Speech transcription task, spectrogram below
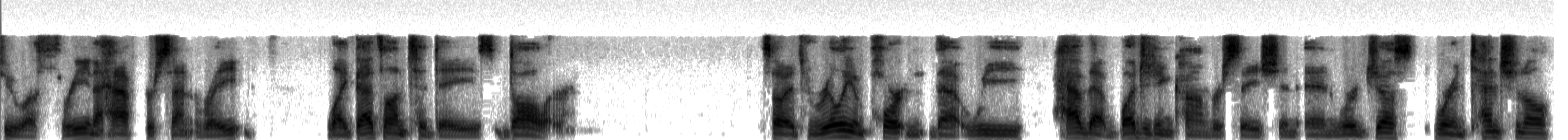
to a three and a half percent rate, like that's on today's dollar. So it's really important that we have that budgeting conversation and we're just we're intentional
